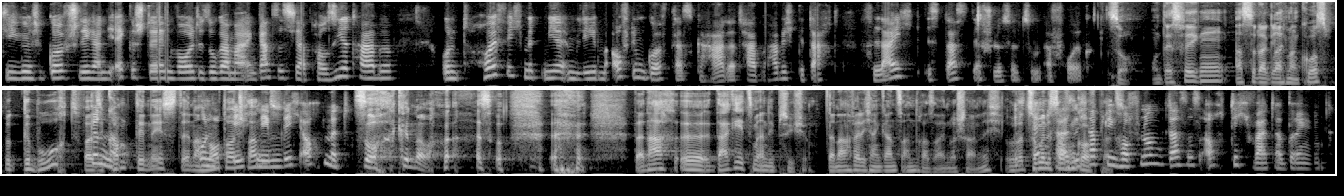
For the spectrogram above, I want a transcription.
die Golfschläger an die Ecke stellen wollte, sogar mal ein ganzes Jahr pausiert habe und häufig mit mir im Leben auf dem Golfplatz gehadert habe, habe ich gedacht, vielleicht ist das der Schlüssel zum Erfolg. So, und deswegen hast du da gleich mal einen Kurs gebucht, weil sie Genau. kommt demnächst äh, nach und ich Norddeutschland. nehme dich auch mit. So, genau. Also äh, danach, äh, da geht's mir an die Psyche. Danach werde ich ein ganz anderer sein wahrscheinlich. Oder Ich zumindest denke, auf dem also ich habe die. Hoffnung, dass es auch dich weiterbringt.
